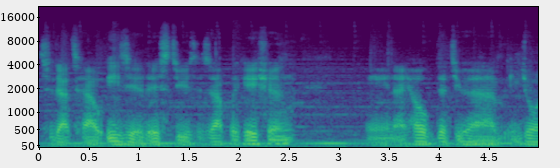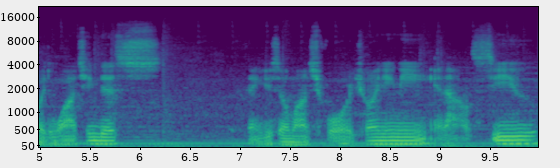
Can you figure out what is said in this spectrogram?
so that's how easy it is to use this application. And I hope that you have enjoyed watching this. Thank you so much for joining me and I'll see you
